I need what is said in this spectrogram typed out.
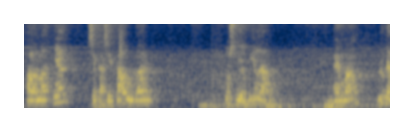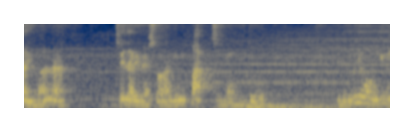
Alamatnya saya kasih tahu kan terus dia bilang emang lu dari mana? Saya dari restoran ini pak saya bilang gitu. Tiba-tiba dia ngomong gini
